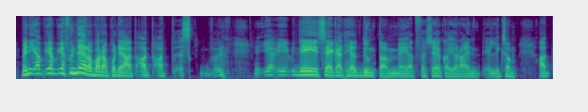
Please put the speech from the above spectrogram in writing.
Men jag, jag, jag funderar bara på det att, att, att jag, det är säkert helt dumt av mig att försöka göra en, liksom, att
